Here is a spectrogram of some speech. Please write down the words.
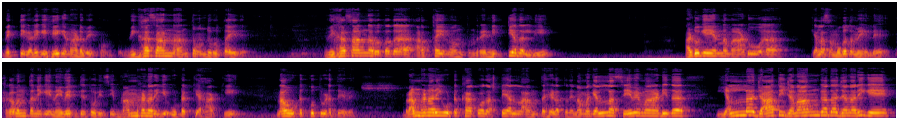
ವ್ಯಕ್ತಿಗಳಿಗೆ ಹೇಗೆ ಮಾಡಬೇಕು ಅಂತ. ವಿಘಸಾನ್ನ ಅಂತ ಒಂದು ವೃತ ಇದೆ. ವಿಘಸಾನ್ನ ವೃತದ ಅರ್ಥ ಏನು ಅಂತಂದರೆ ನಿತ್ಯದಲ್ಲಿ ಅಡುಗೆಯನ್ನು ಮಾಡುವ ಕೆಲಸ ಮುಗದ ಮೇಲೆ ಭಗವಂತನಿಗೆ ನೈವೇದ್ಯ ತೋರಿಸಿ ಬ್ರಾಹ್ಮಣರಿಗೆ ಊಟಕ್ಕೆ ಹಾಕಿ ನಾವು ಊಟಕ್ಕೆ ಕೂತು ಬಿಡುತ್ತೇವೆ. ಬ್ರಾಹ್ಮಣರಿಗೆ ಊಟಕ್ಕೆ ಹಾಕೋದು ಅಷ್ಟೇ ಅಲ್ಲ ಅಂತ ಹೇಳುತ್ತದೆ. ನಮಗೆಲ್ಲ ಸೇವೆ ಮಾಡಿದ ಎಲ್ಲ ಜಾತಿ ಜನಾಂಗದ ಜನರಿಗೆ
